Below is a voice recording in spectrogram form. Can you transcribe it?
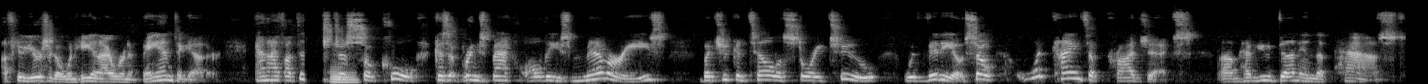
a few years ago when he and I were in a band together. And I thought this is just mm. so cool because it brings back all these memories, but you can tell a story too with video. So, what kinds of projects um, have you done in the past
